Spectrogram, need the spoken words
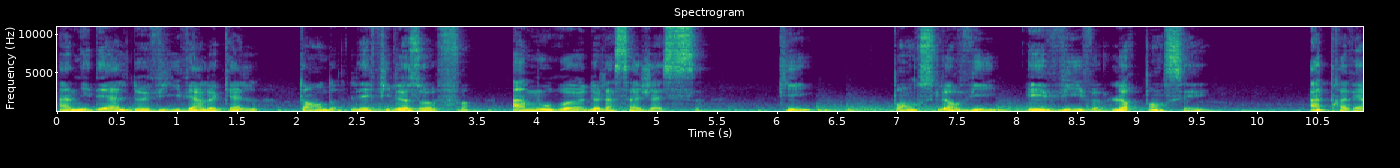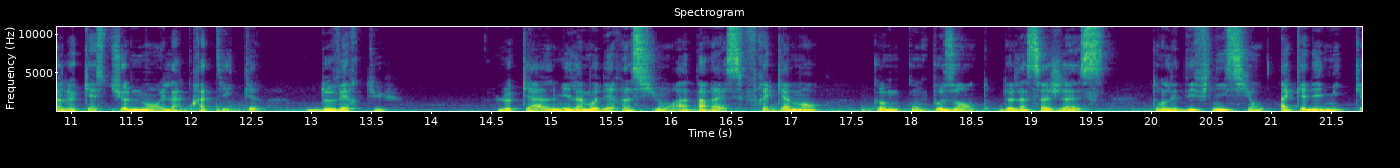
un idéal de vie vers lequel tendent les philosophes amoureux de la sagesse, qui, pensent leur vie et vivent leurs pensées à travers le questionnement et la pratique de vertu. Le calme et la modération apparaissent fréquemment comme composantes de la sagesse dans les définitions académiques.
